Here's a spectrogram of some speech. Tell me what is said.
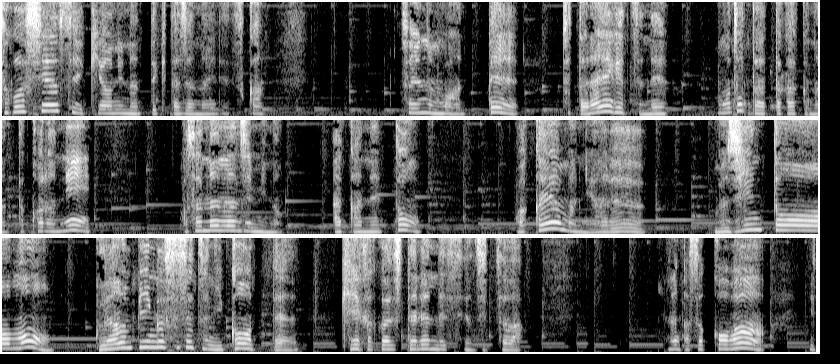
過ごしやすい気温になってきたじゃないですか。そういうのもあって、ちょっと来月ね、もうちょっと暖かくなった頃に、幼馴染のあかねと、和歌山にある無人島のグランピング施設に行こうって計画してるんですよ、実は。なんかそこは、1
